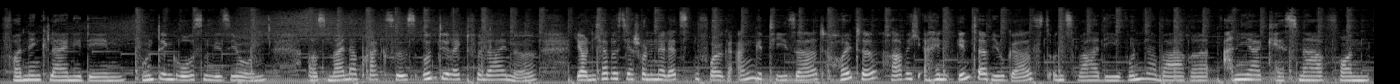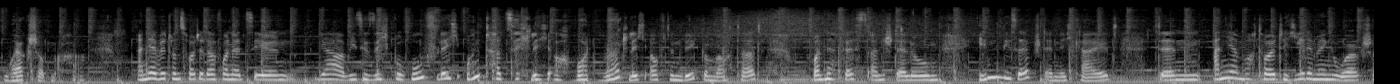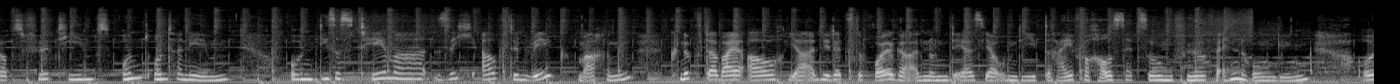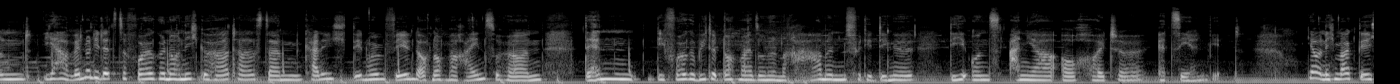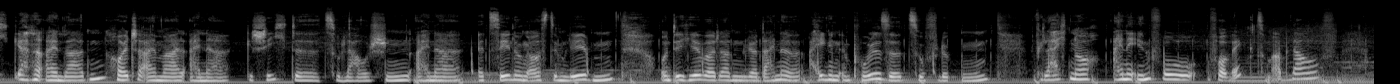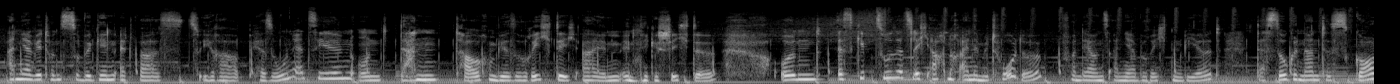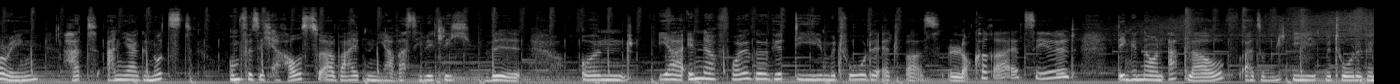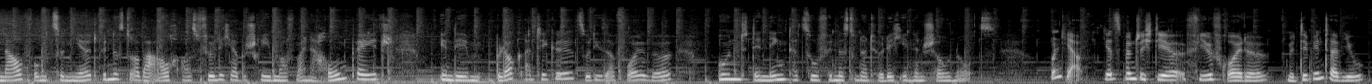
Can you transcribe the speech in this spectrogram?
von den kleinen Ideen und den großen Visionen aus meiner Praxis und direkt für deine. Ja, und ich habe es ja schon in der letzten Folge angeteasert. Heute habe ich einen Interviewgast und zwar die wunderbare Anja Kessner von Workshopmacher. Anja wird uns heute davon erzählen, ja, wie sie sich beruflich und tatsächlich auch wortwörtlich auf den Weg gemacht hat, von der Festanstellung in die Selbstständigkeit. Denn Anja macht heute jede Menge Workshops für Teams und Unternehmen. Und dieses Thema sich auf den Weg machen knüpft dabei auch ja an die letzte Folge an, in der es ja um die drei Voraussetzungen für Veränderungen ging. Und ja, wenn du die letzte Folge noch nicht gehört hast, dann kann ich dir nur empfehlen, da auch nochmal reinzuhören, denn die Folge bietet nochmal so einen Rahmen für die Dinge, die uns Anja auch heute erzählen wird. Ja, und ich mag dich gerne einladen, heute einmal einer Geschichte zu lauschen, einer Erzählung aus dem Leben und dir hierbei dann ja, deine eigenen Impulse zu pflücken. Vielleicht noch eine Info vorweg zum Ablauf. Anja wird uns zu Beginn etwas zu ihrer Person erzählen und dann tauchen wir so richtig ein in die Geschichte. Und es gibt zusätzlich auch noch eine Methode, von der uns Anja berichten wird. Das sogenannte Scoring hat Anja genutzt, um für sich herauszuarbeiten, ja, was sie wirklich will. Und ja, in der Folge wird die Methode etwas lockerer erzählt. Den genauen Ablauf, also wie die Methode genau funktioniert, findest du aber auch ausführlicher beschrieben auf meiner Homepage in dem Blogartikel zu dieser Folge. Und den Link dazu findest du natürlich in den Show Notes. Und ja, jetzt wünsche ich dir viel Freude mit dem Interview.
